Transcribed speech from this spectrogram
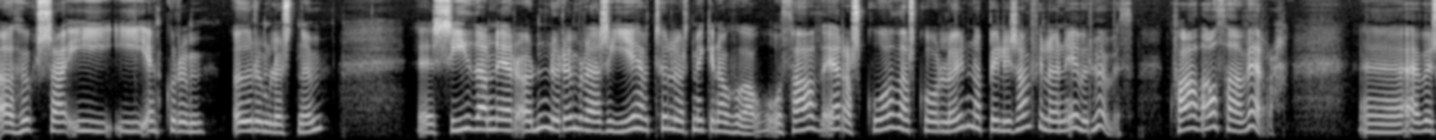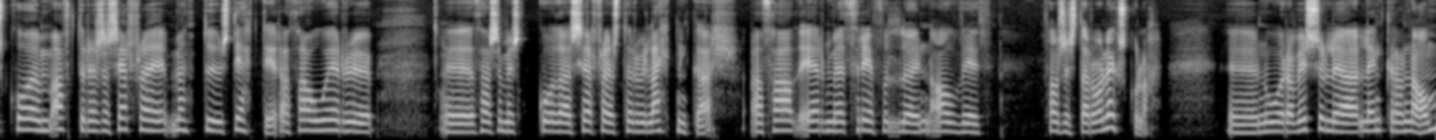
að hugsa í, í einhverjum öðrum lausnum Eh, síðan er önnur umræða sem ég hef tölvört mikinn áhuga á og það er að skoða sko launabil í samfélaginu yfir höfuð. Hvað á það að vera? Uh, ef við skoðum aftur þessa sérfræði mentuðu stjættir að þá eru uh, það sem er skoða sérfræðistörfi lækningar að það er með þrefull laun á við þá sem starfa á leikskóla. Uh, nú er að vissulega lengra nám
